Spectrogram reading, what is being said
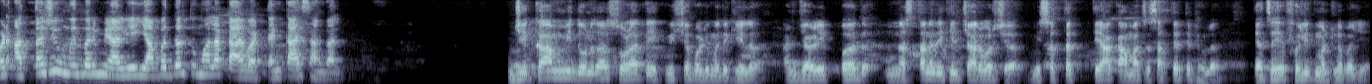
पण आता जी उमेदवारी मिळाली आहे याबद्दल तुम्हाला काय वाटतं आणि काय सांगाल? जे काम मी दोन हजार सोळा ते एकवीसच्या बॉडीमध्ये केलं आणि ज्यावेळी पद नसताना देखील चार वर्ष मी सतत त्या कामाचं सातत्य ठेवलं त्याचं हे फलित म्हटलं पाहिजे.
